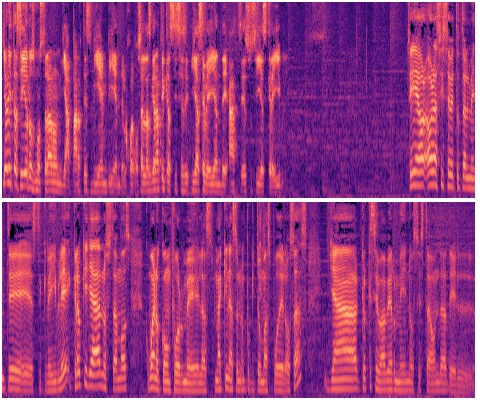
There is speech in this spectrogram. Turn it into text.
Y ahorita sí ya nos mostraron ya partes bien, bien del juego. O sea, las gráficas sí se, ya se veían de, ah, eso sí es creíble. Sí, ahora, sí se ve totalmente este, creíble. Creo que ya nos estamos, bueno, conforme las máquinas son un poquito más poderosas, ya creo que se va a ver menos esta onda del,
